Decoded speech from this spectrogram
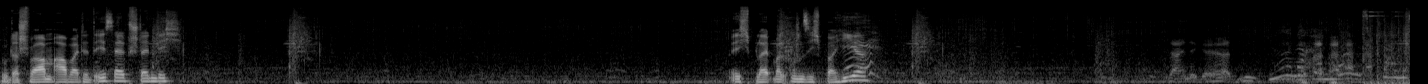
So, der Schwarm arbeitet eh selbstständig. Ich bleib mal unsichtbar hier. Deine gehört nie. Nur noch ein ganz kleines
